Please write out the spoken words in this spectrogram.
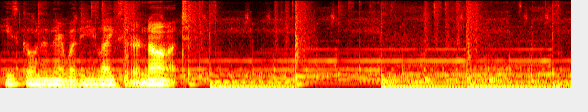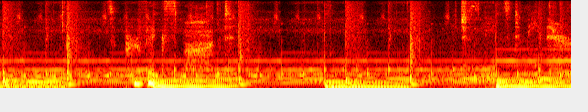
He's going in there whether he likes it or not. It's a perfect spot. It just needs to be there.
